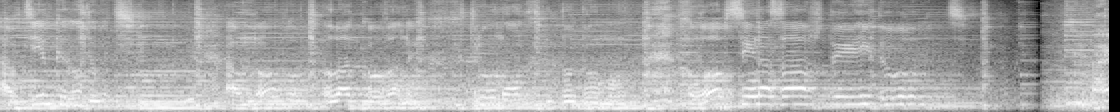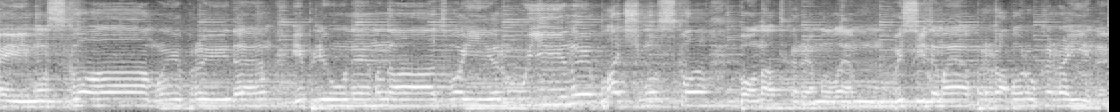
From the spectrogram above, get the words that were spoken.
автівки гудуть, а в новолакованих трунах додому хлопці назавжди йдуть. Гей, Москва, ми прийдем і плюнем на твої руїни. Плач, Москва, бо над Кремлем висітиме прапор України.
